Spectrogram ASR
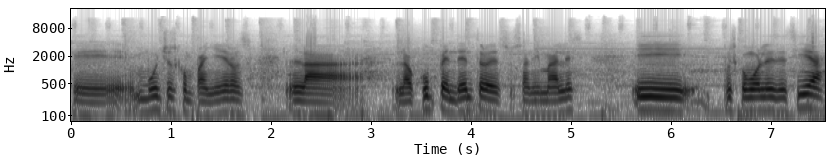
que muchos compañeros la, ocupen dentro de sus animales y pues como les decía,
